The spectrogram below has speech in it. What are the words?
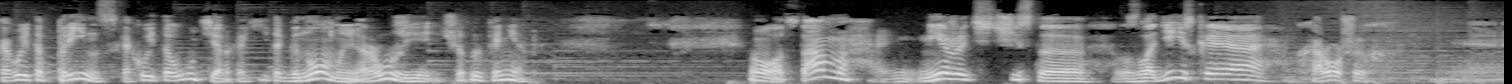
какой-то принц, какой-то утер, какие-то гномы, оружие, что только нет. Вот, там нежить чисто злодейская, хороших, э,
